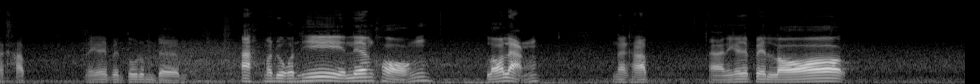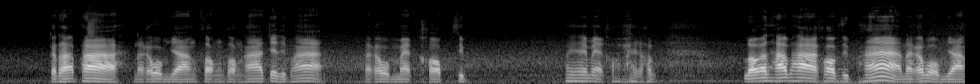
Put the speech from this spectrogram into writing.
นะครับนี่ก็จะเป็นตู้เดิมๆอะมาดูกันที่เรื่องของล้อหลังนะครับอ่านี่ก็จะเป็นล้อกระทะผ้านะครับผมยาง 225 75 นะครับผมแม็กขอบ10 ไม่ใช่แม็กขอบไปครับล้อกระทะผ่าขอบ 15 นะครับผมยาง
